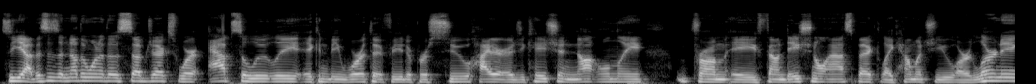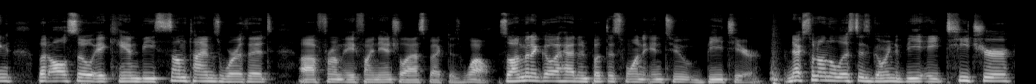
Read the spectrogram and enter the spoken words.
So yeah, this is another one of those subjects where absolutely it can be worth it for you to pursue higher education, not only from a foundational aspect, like how much you are learning, but also it can be sometimes worth it uh, from a financial aspect as well. So I'm gonna go ahead and put this one into B tier. Next one on the list is going to be a teacher,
